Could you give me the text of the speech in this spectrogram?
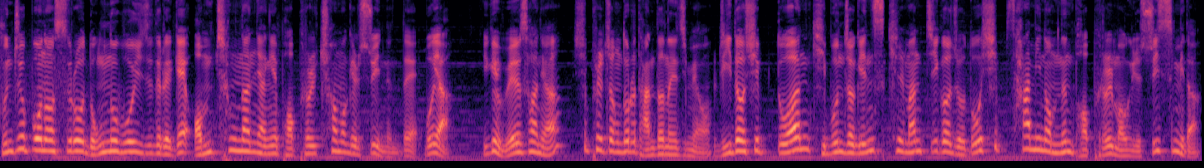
군주 보너스로 농노보이즈들에게 엄청난 양의 버프를 처먹일 수 있는데 뭐야 이게 왜 사냐? 싶을 정도로 단단해지며 리더십 또한 기본적인 스킬만 찍어줘도 13이 넘는 버프를 먹일 수 있습니다.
